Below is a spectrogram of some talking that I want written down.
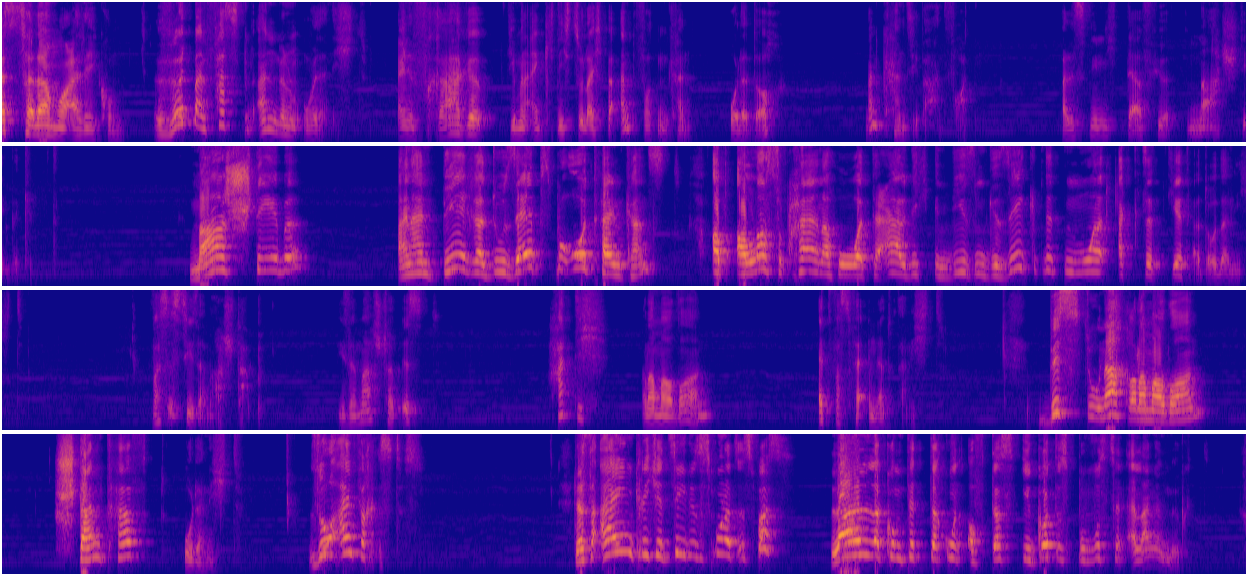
Assalamu alaikum. Wird man Fasten angenommen oder nicht? Eine Frage, die man eigentlich nicht so leicht beantworten kann. Oder doch? Man kann sie beantworten, weil es nämlich dafür Maßstäbe gibt. Maßstäbe, anhand derer du selbst beurteilen kannst, ob Allah subhanahu wa ta'ala dich in diesem gesegneten Monat akzeptiert hat oder nicht. Was ist dieser Maßstab? Dieser Maßstab ist, hat dich Ramadan etwas verändert oder nicht? Bist du nach Ramadan standhaft oder nicht? So einfach ist es. Das eigentliche Ziel dieses Monats ist was? La'allakum tattaqun, auf das ihr Gottes Bewusstsein erlangen mögt.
